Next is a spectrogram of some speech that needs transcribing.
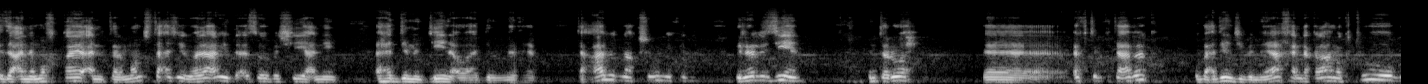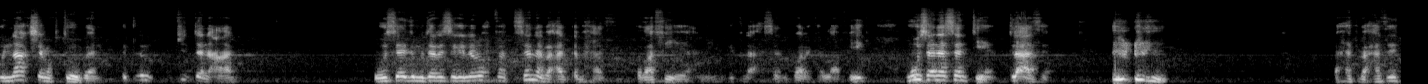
إذا أنا مخطئ أنا ترى ما مستعجل ولا أريد أسوي شيء يعني أهدم الدين أو أهدم المذهب. تعالوا تناقشوني كذا. قالوا لي زين. أنت روح آه، اكتب كتابك وبعدين جيب لنا إياه. خلينا نقرأه مكتوب ونناقشه مكتوبا. قلت له جدا عال والسيد المدرس قال لي روح سنة بعد ابحث إضافية يعني. قلت له أحسن بارك الله فيك. مو سنة سنتين ثلاثة. رحت بحثت.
